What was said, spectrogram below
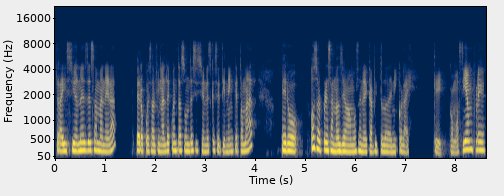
traiciones de esa manera, pero pues al final de cuentas son decisiones que se tienen que tomar, pero oh sorpresa nos llevamos en el capítulo de Nikolai, que como siempre,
